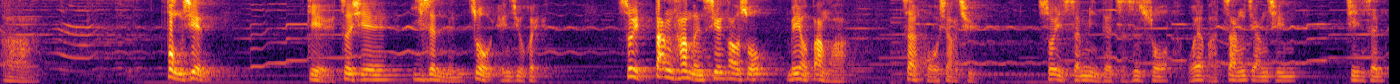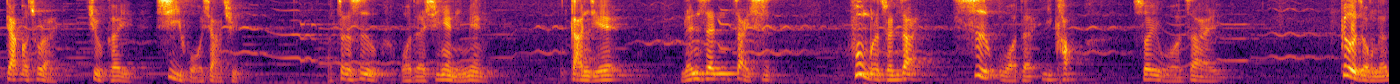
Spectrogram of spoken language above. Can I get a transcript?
呃，奉献给这些医生们做研究会，所以当他们宣告说没有办法再活下去，所以神明的只是说我要把张将军精神雕刻出来就可以细活下去，这个是我的心愿里面感觉人生在世，父母的存在是我的依靠，所以我在。各种的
